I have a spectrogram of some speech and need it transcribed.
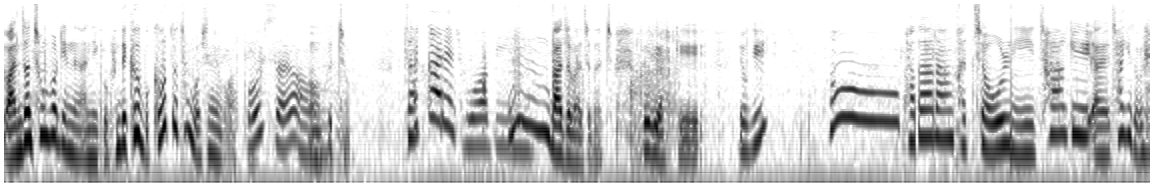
완전 청보리는 아니고 근데 그 그것도 참 멋있는 것 같아요. 멋있어요. 어, 그쵸? 색깔의 조합이 음, 맞아, 맞아, 맞아. 그리고 여기, 여기, 어, 바다랑 같이 어울리는 이 차기, 아니, 차기 노래.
